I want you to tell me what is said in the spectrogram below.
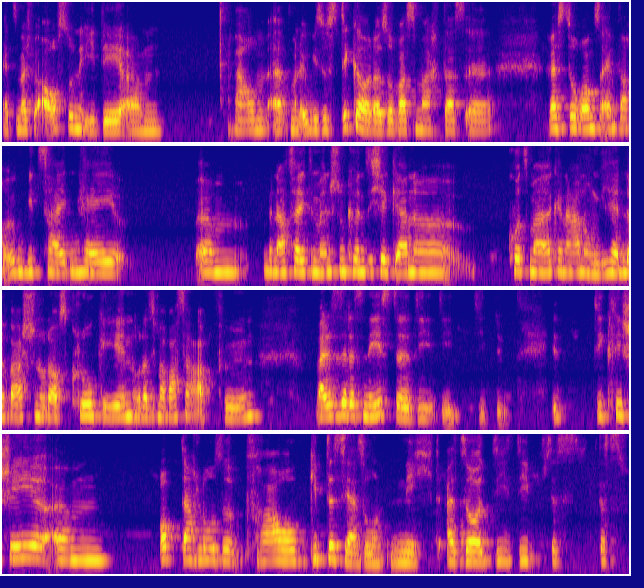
Ja, zum Beispiel auch so eine Idee, ähm, warum äh, man irgendwie so Sticker oder sowas macht, dass äh, Restaurants einfach irgendwie zeigen, hey, ähm, benachteiligte Menschen können sich hier gerne kurz mal, keine Ahnung, die Hände waschen oder aufs Klo gehen oder sich mal Wasser abfüllen. Weil es ist ja das Nächste, die, die, die, die Klischee ähm, obdachlose Frau gibt es ja so nicht. Also die, die, das, das,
